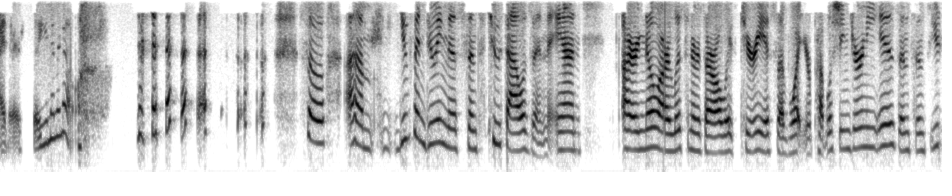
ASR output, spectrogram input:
either. So you never know. so um, you've been doing this since 2000, and I know our listeners are always curious of what your publishing journey is, and since you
